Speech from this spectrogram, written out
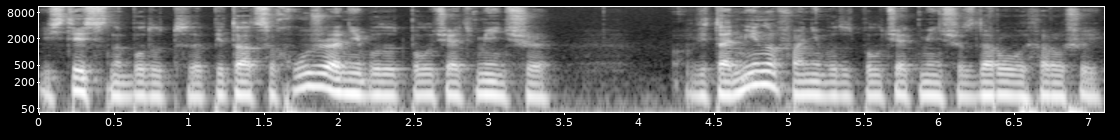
естественно, будут питаться хуже, они будут получать меньше витаминов, они будут получать меньше здоровой, хорошей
